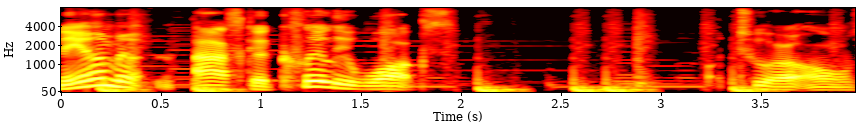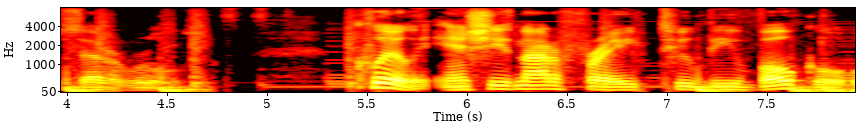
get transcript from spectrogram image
Naomi Osaka clearly walks to her own set of rules. Clearly, and she's not afraid to be vocal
